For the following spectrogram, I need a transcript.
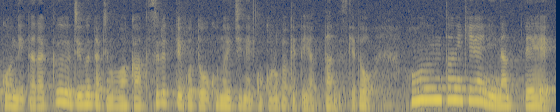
喜んでいただく。自分たちもワクワクするっていうことをこの1年心がけてやったんですけど本当に綺麗になって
